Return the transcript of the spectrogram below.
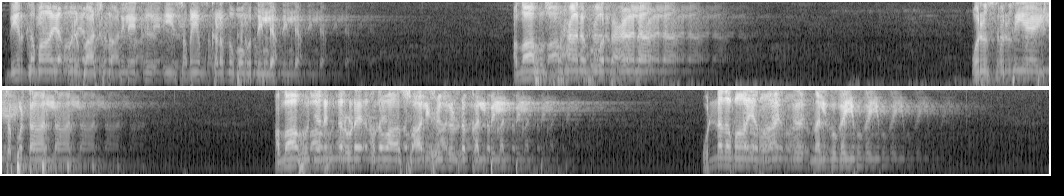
ദീർഘമായ ഒരു ഭാഷണത്തിലേക്ക് ഈ സമയം കടന്നു പോകുന്നില്ല. അള്ളാഹു സുബ്ഹാനഹു വ തആല ഒരു സൃഷ്ടിയെ ഇഷ്ടപ്പെട്ടാൽ അള്ളാഹു ജനങ്ങളുടെ അഥവാ സ്വാലിഹുകളുടെ കൽവിൽ ഉന്നതമായ റാങ്ക് നൽകുകയും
